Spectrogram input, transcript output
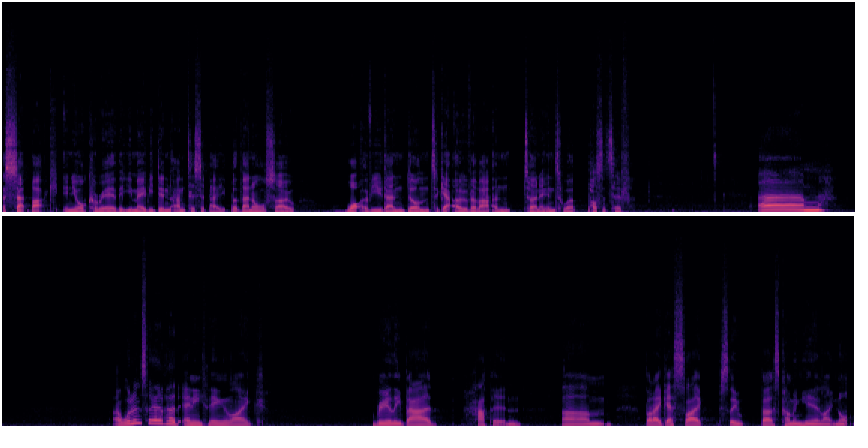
a setback in your career that you maybe didn't anticipate, but then also what have you then done to get over that and turn it into a positive? Um, I wouldn't say I've had anything like really bad happen. Um, but I guess like so first coming here, like not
